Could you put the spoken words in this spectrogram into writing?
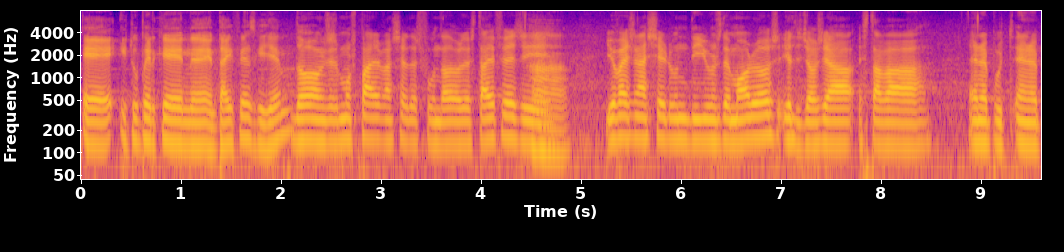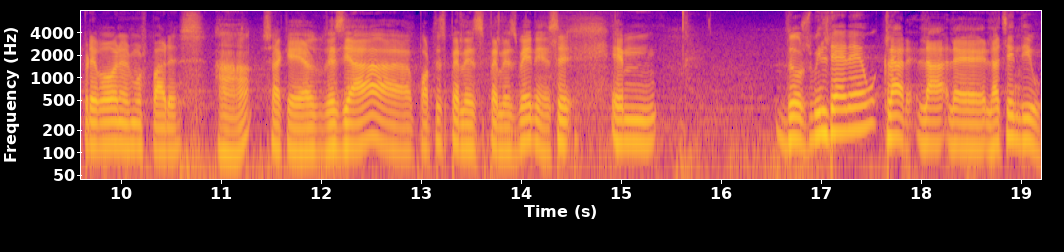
eh, I tu per què en, en Taifes, Guillem? Doncs els meus pares van ser dels fundadors de Taifes i ah. jo vaig néixer un dilluns de moros i el dijous ja estava en el, en el pregó en els meus pares. Ah, o sigui que des ja portes per les, per les venes. Sí. Eh, 2019, clar, la, la, la gent diu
